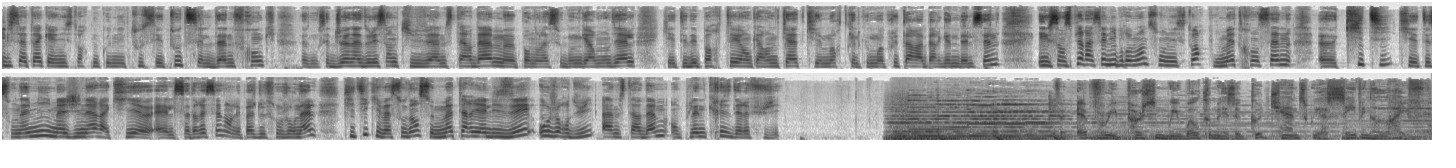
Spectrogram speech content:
il s'attaque à une histoire qu'on connaît tous et toutes, celle d'Anne Frank, donc cette jeune adolescente qui vivait à Amsterdam pendant la Seconde Guerre mondiale, qui a été déportée en 44, qui est morte quelques mois plus tard à Bergen-Belsen. Et il s'inspire assez librement de son histoire pour mettre en scène Kitty, qui était son amie imaginaire à qui elle s'adressait dans les pages de son journal. Kitty qui va soudain se matérialiser aujourd'hui à Amsterdam en pleine crise des réfugiés. Every person we welcome is a good chance we are saving a life.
